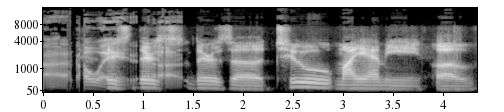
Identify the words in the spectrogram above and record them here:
uh, Oweh. There's there's uh, there's uh, two Miami of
